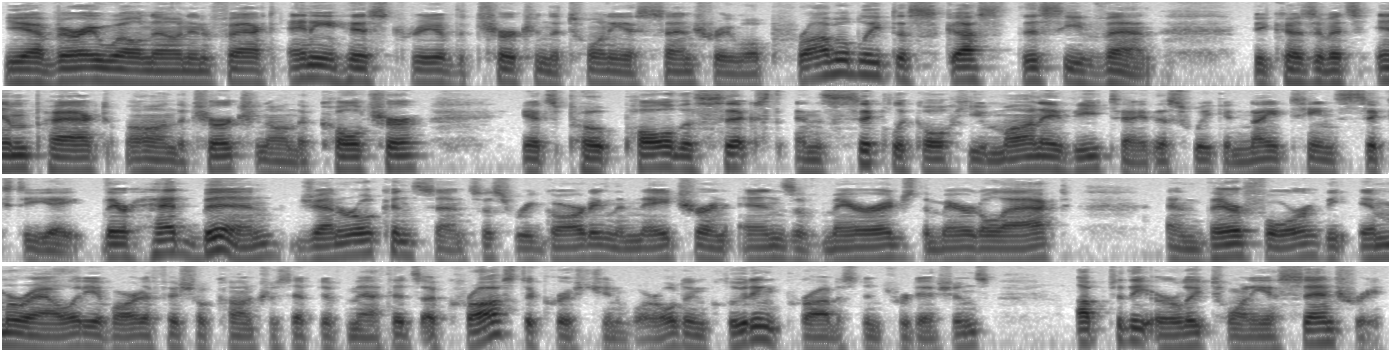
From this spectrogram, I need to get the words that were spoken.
Yeah, very well known. In fact, any history of the church in the 20th century will probably discuss this event because of its impact on the church and on the culture. It's Pope Paul VI encyclical Humanae Vitae this week in 1968. There had been general consensus regarding the nature and ends of marriage, the marital act, and therefore the immorality of artificial contraceptive methods across the Christian world, including Protestant traditions, up to the early 20th century.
